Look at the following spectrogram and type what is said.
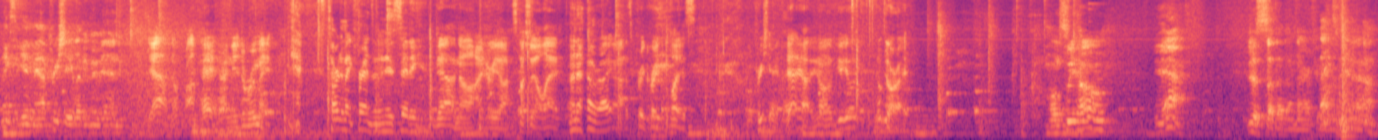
Thanks again, man. I appreciate you letting me move in. Yeah, no problem. Hey, I needed a roommate. It's hard to make friends in a new city. Yeah, no, I hear ya. Especially LA. I know, right? Yeah, it's a pretty crazy place. Appreciate that. Yeah, yeah, you know, you, you'll, you'll do all right. Home sweet home. Yeah. You just set that down there if you Thanks, want. man. Yeah.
